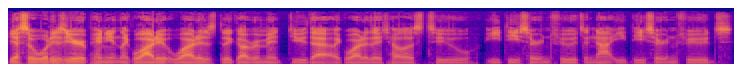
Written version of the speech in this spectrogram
yeah. So, what is your opinion? Like, why do why does the government do that? Like, why do they tell us to eat these certain foods and not eat these certain foods?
